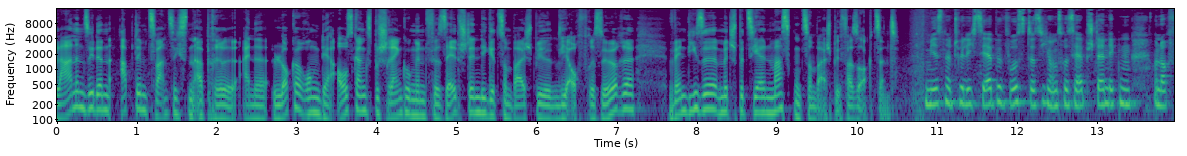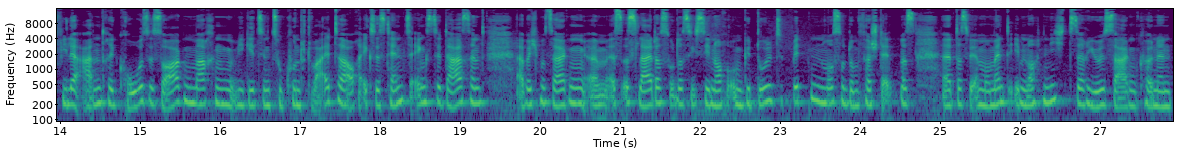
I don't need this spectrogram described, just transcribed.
Planen Sie denn ab dem 20. April eine Lockerung der Ausgangsbeschränkungen für Selbstständige, zum Beispiel wie auch Friseure, wenn diese mit speziellen Masken zum Beispiel versorgt sind? Mir ist natürlich sehr bewusst, dass sich unsere Selbstständigen und auch viele andere große Sorgen machen. Wie geht es in Zukunft weiter? Auch Existenzängste da sind. Aber ich muss sagen, ähm, es ist leider so, dass ich Sie noch um Geduld bitten muss und um Verständnis, äh, dass wir im Moment eben noch nicht seriös sagen können,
